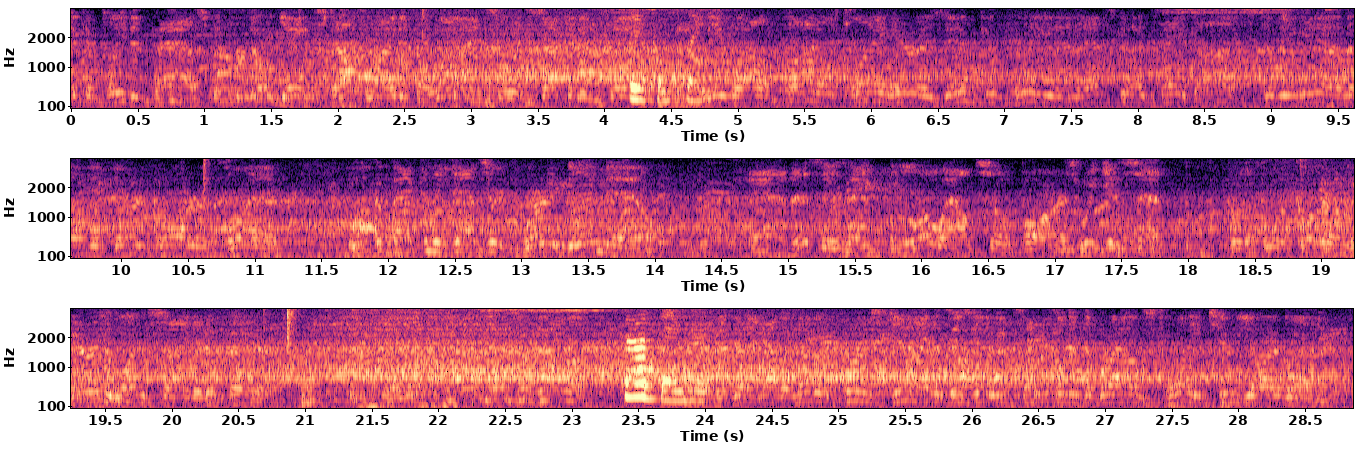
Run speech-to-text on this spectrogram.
The completed pass, but for no gain, stopped right at the line, so it's second and 10. Incomplete. Meanwhile, final play here is incomplete, and that's going to take us to the end of the third quarter of play. Welcome back to the desert. We're in Glendale. And this is a blowout so far as we get set for the fourth quarter. A very one-sided affair. And they find Isabella. God dang it. they're going to have another first down as he's going to be tackled at the Browns' 22-yard line.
